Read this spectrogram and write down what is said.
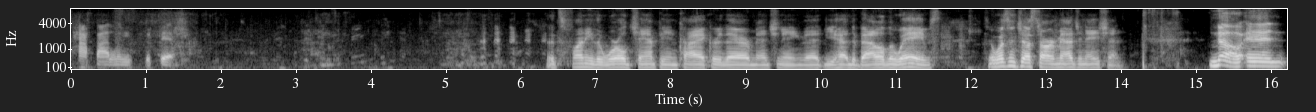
half battling the fish. It's funny, the world champion kayaker there mentioning that you had to battle the waves. So it wasn't just our imagination. No, and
